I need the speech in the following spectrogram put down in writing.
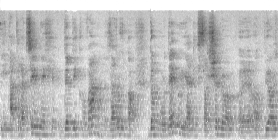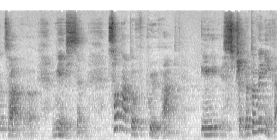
e, i atrakcyjnych, dedykowanym zarówno do młodego, jak i starszego odbiorca miejscem. Co na to wpływa i z czego to wynika?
